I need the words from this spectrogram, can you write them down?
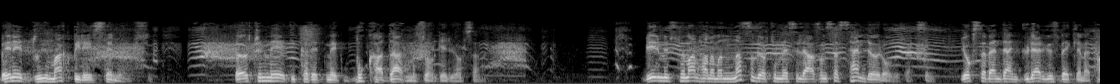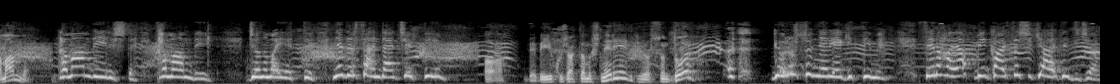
Beni duymak bile istemiyorsun. Örtünmeye dikkat etmek bu kadar mı zor geliyor sana? Bir Müslüman hanımın nasıl örtünmesi lazımsa sen de öyle olacaksın. Yoksa benden güler yüz bekleme tamam mı? Tamam değil işte tamam değil. Canıma yetti. Nedir senden çektiğim? Aa, bebeği kucaklamış nereye gidiyorsun? Dur! Görürsün nereye gittiğimi. Seni Hayat bin Kays'a şikayet edeceğim.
